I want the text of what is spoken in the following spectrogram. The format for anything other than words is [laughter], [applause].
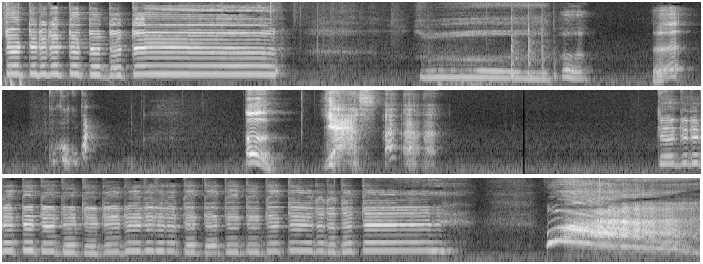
嘟嘟嘟嘟嘟嘟嘟嘟，呜。Uh, uh yes! Wow!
